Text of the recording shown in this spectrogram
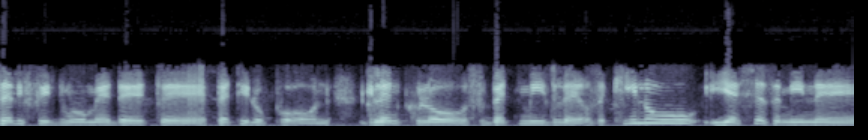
סלי פילד מועמדת, אה, פטי לופון, גלן קלוס, בית מידלר, זה כאילו יש איזה מין אה,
